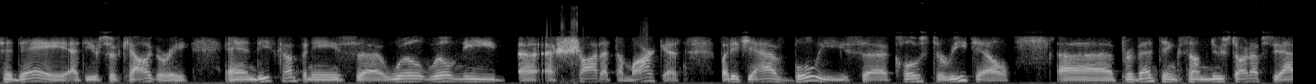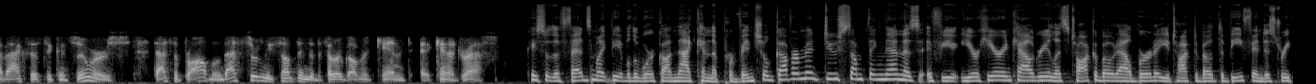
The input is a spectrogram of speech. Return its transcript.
today at the University of Calgary, and these companies uh, will will need uh, a shot at the market. But if you have bullies uh, close to retail, uh, preventing some new startups to have access to consumers, that's a problem. That's certainly something that the federal government can can address. Okay, so the feds might be able to work on that. Can the provincial government do something then? As if you, are here in Calgary, let's talk about Alberta. You talked about the beef industry.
